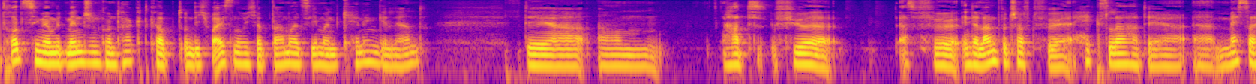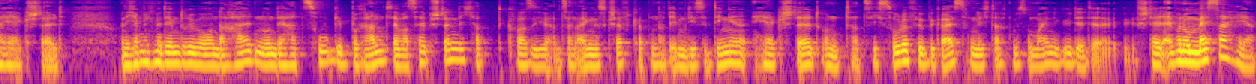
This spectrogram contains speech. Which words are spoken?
trotzdem ja mit Menschen Kontakt gehabt und ich weiß noch, ich habe damals jemanden kennengelernt, der ähm, hat für, also für in der Landwirtschaft für Häcksler hat er äh, Messer hergestellt. Und ich habe mich mit dem darüber unterhalten und der hat so gebrannt, der war selbstständig, hat quasi sein eigenes Geschäft gehabt und hat eben diese Dinge hergestellt und hat sich so dafür begeistert. Und ich dachte mir so, meine Güte, der stellt einfach nur Messer her.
